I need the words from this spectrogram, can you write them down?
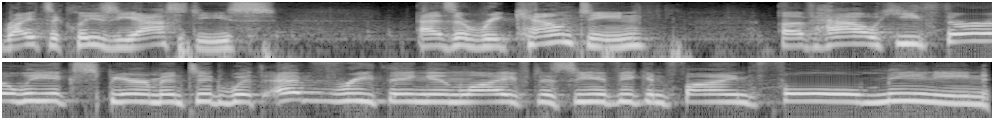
writes Ecclesiastes as a recounting of how he thoroughly experimented with everything in life to see if he can find full meaning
